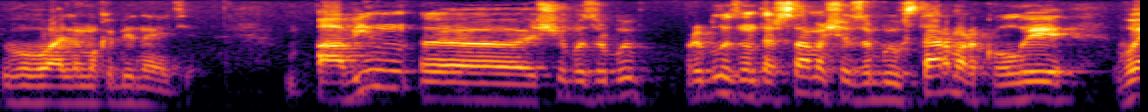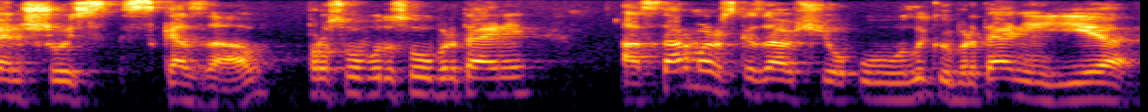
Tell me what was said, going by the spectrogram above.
в овальному кабінеті. А він е, щоб зробив приблизно те ж саме, що зробив Стармер, коли Вен щось сказав про свободу слова Британії. А Стармер сказав, що у Великої Британії є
